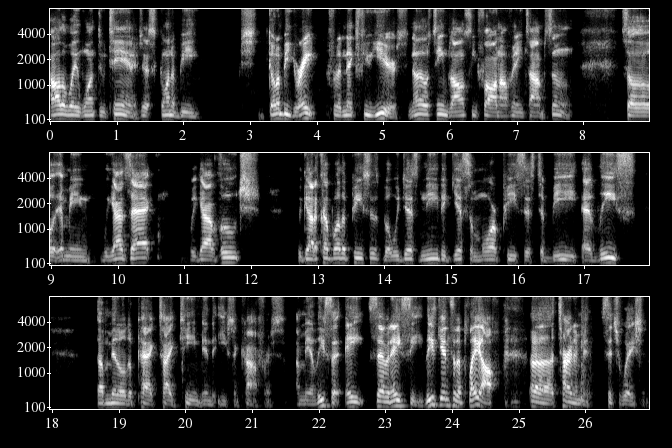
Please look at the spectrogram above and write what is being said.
all the way one through ten is just going to be going to be great for the next few years. None of those teams I don't see falling off anytime soon. So, I mean, we got Zach, we got Vooch, we got a couple other pieces, but we just need to get some more pieces to be at least a middle of the pack type team in the Eastern Conference. I mean, at least an eight, seven, eight seed, at least get into the playoff uh, tournament situation.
